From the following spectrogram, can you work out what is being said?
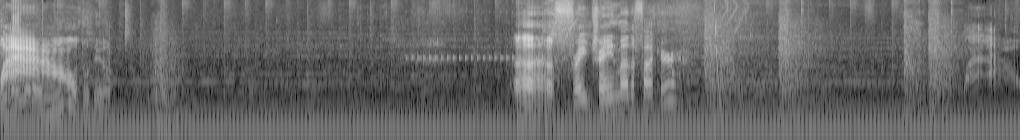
Wow. What do. Uh, freight train, motherfucker. Wow.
